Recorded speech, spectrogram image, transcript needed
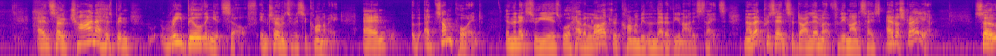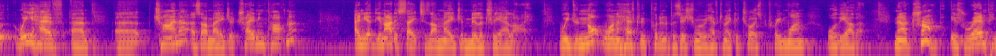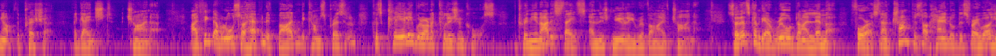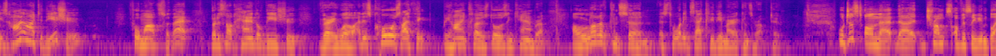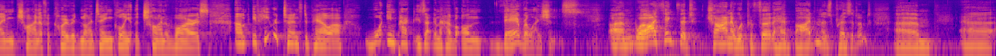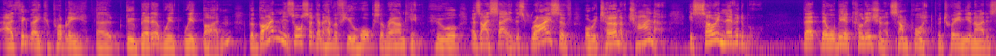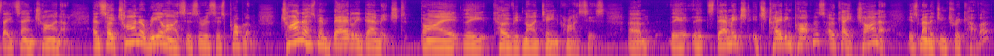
And so China has been rebuilding itself in terms of its economy. And at some point, in the next few years, we'll have a larger economy than that of the United States. Now, that presents a dilemma for the United States and Australia. So, we have um, uh, China as our major trading partner, and yet the United States is our major military ally. We do not want to have to be put in a position where we have to make a choice between one or the other. Now, Trump is ramping up the pressure against China. I think that will also happen if Biden becomes president, because clearly we're on a collision course between the United States and this newly revived China. So that's going to be a real dilemma for us. Now, Trump has not handled this very well. He's highlighted the issue, full marks for that, but has not handled the issue very well. And it's caused, I think, behind closed doors in Canberra, a lot of concern as to what exactly the Americans are up to. Well, just on that, uh, Trump's obviously been blaming China for COVID 19, calling it the China virus. Um, if he returns to power, what impact is that going to have on their relations? Um, well, I think that China would prefer to have Biden as president. Um, uh, I think they could probably uh, do better with, with Biden. But Biden is also going to have a few hawks around him who will, as I say, this rise of or return of China is so inevitable that there will be a collision at some point between the United States and China. And so China realizes there is this problem. China has been badly damaged by the COVID 19 crisis. Um, the, it's damaged its trading partners. Okay, China is managing to recover,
